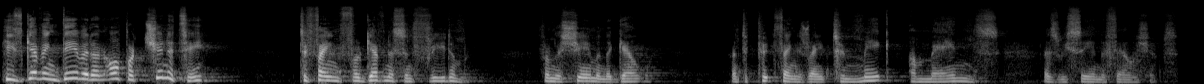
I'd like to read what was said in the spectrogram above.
he's giving David an opportunity to find forgiveness and freedom from the shame and the guilt and to put things right, to make amends, as we say in the fellowships.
